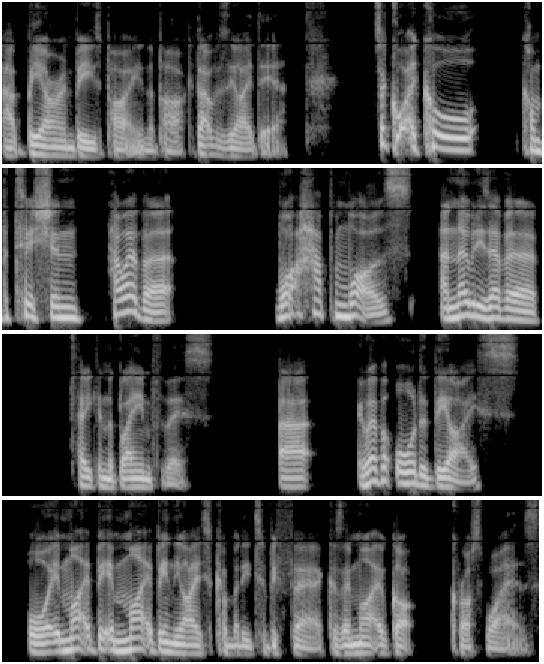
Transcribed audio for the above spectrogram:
at BRMB's party in the park. That was the idea. So quite a cool competition. However, what happened was, and nobody's ever taken the blame for this. Uh, whoever ordered the ice, or it might have been, it might have been the ice company to be fair, because they might have got cross wires.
